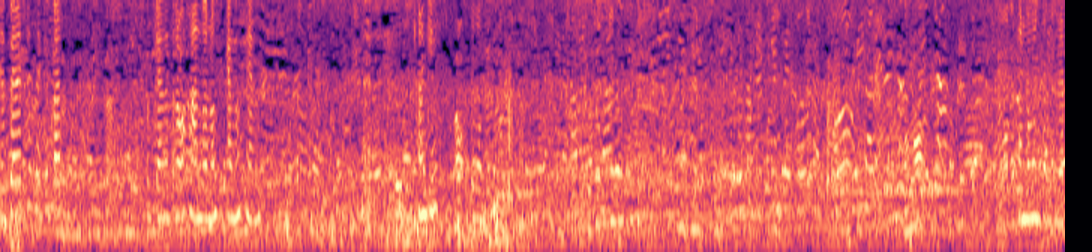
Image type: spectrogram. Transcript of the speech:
Oye, espérate, sé qué pasa. Porque ando trabajando, no sé qué ando haciendo. Aquí. Son 90 al ver.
